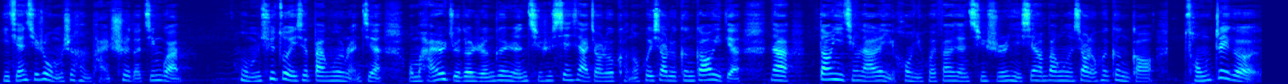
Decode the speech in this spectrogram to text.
以前其实我们是很排斥的，尽管。我们去做一些办公的软件，我们还是觉得人跟人其实线下交流可能会效率更高一点。那当疫情来了以后，你会发现其实你线上办公的效率会更高。从这个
